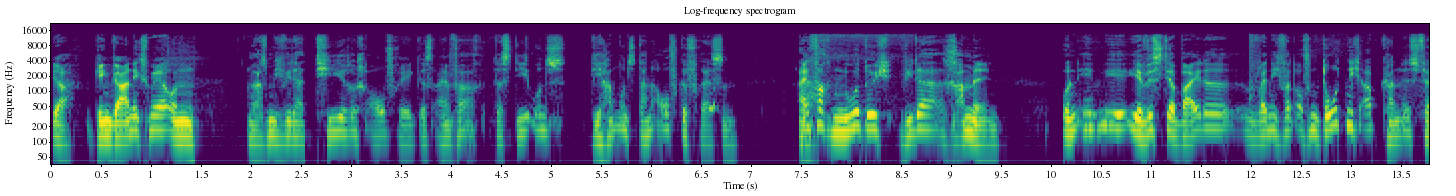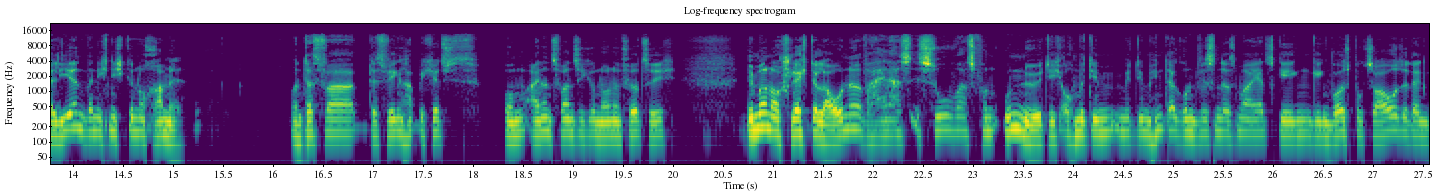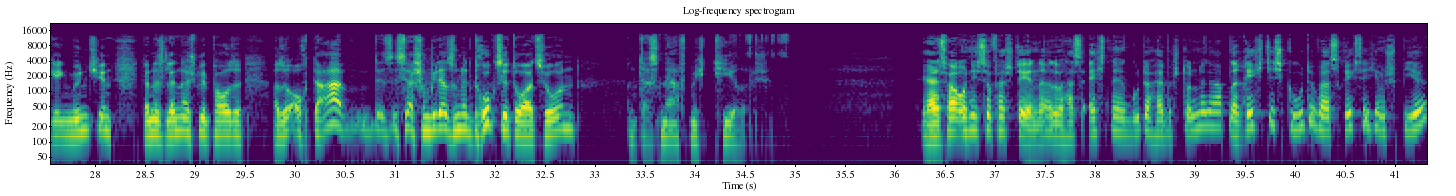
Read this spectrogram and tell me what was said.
ja, ging gar nichts mehr. Und was mich wieder tierisch aufregt, ist einfach, dass die uns, die haben uns dann aufgefressen. Einfach nur durch wieder Rammeln. Und ihr, ihr, wisst ja beide, wenn ich was auf den Tod nicht ab kann, ist verlieren, wenn ich nicht genug rammel. Und das war, deswegen habe ich jetzt um 21.49 Uhr immer noch schlechte Laune, weil das ist sowas von unnötig, auch mit dem, mit dem Hintergrundwissen, dass man jetzt gegen, gegen Wolfsburg zu Hause, dann gegen München, dann ist Länderspielpause. Also auch da, das ist ja schon wieder so eine Drucksituation und das nervt mich tierisch. Ja, das war auch nicht zu verstehen. Ne? Du hast echt eine gute halbe Stunde gehabt, eine richtig gute, warst richtig im Spiel.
